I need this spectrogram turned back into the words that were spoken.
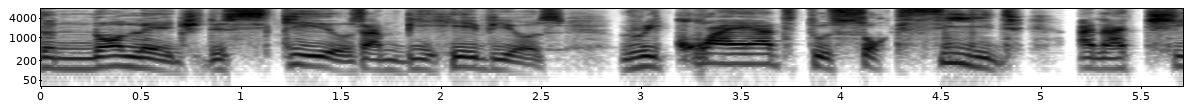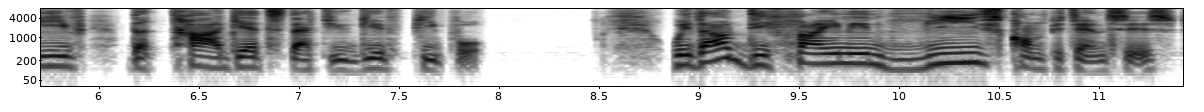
the knowledge, the skills, and behaviors required to succeed and achieve the targets that you give people. Without defining these competencies,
